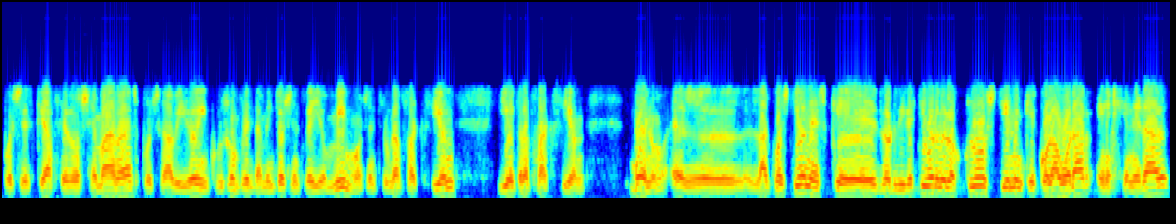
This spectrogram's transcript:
pues es que hace dos semanas pues ha habido incluso enfrentamientos entre ellos mismos, entre una facción y otra facción. Bueno, el, la cuestión es que los directivos de los clubes tienen que colaborar en general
